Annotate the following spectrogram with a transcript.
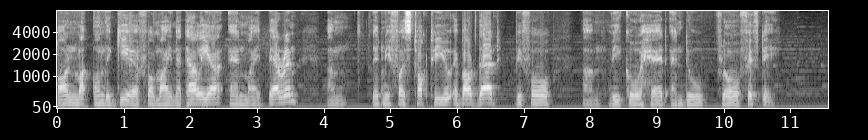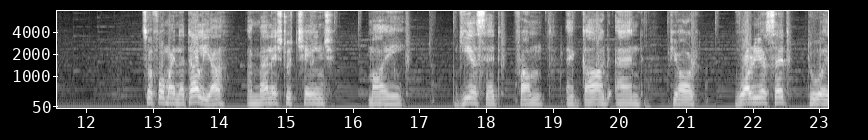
on my, on the gear for my Natalia and my Beran. Um, let me first talk to you about that before um, we go ahead and do floor 50. So for my Natalia, I managed to change my gear set from a guard and pure warrior set to a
